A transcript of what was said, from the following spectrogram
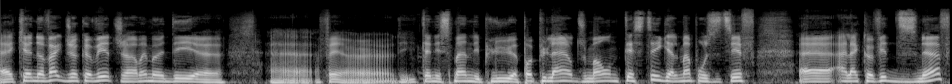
euh, que Novak Djokovic, même un des, euh, fait, des tennisman les plus populaires du monde, testé également positif à la COVID-19.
